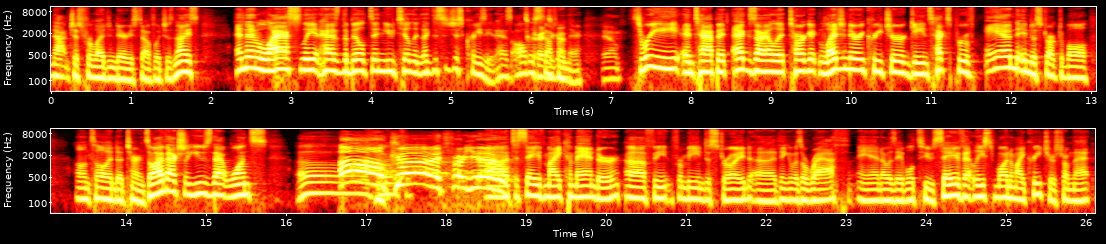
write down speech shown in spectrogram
not just for legendary stuff, which is nice. And then lastly, it has the built-in utility. Like this is just crazy. It has all It's this stuff on there. Yeah. Three and tap it, exile it, target legendary creature, gains hexproof and indestructible until end of turn. So I've actually used that once. Oh, Oh, good for you. uh, to save my commander uh, f- from being destroyed. Uh, I think it was a wrath, and I was able to save at least one of my creatures from that.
